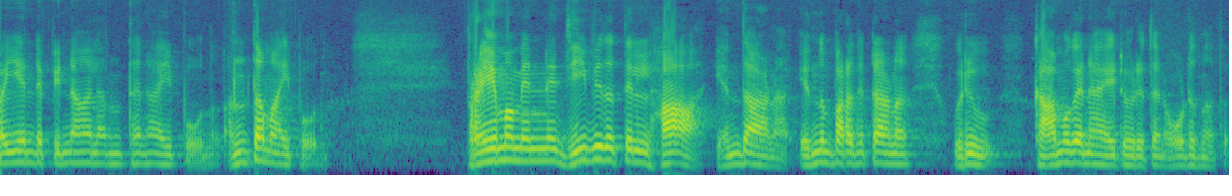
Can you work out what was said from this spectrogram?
പയ്യന്റെ പിന്നാലെ അന്ധനായി പോകുന്നത് അന്ധമായി പോകുന്നത് പ്രേമം എന്നെ ജീവിതത്തിൽ ഹാ എന്താണ് എന്നും പറഞ്ഞിട്ടാണ് ഒരു കാമുകനായിട്ട് ഒരുത്തൻ ഓടുന്നത്.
